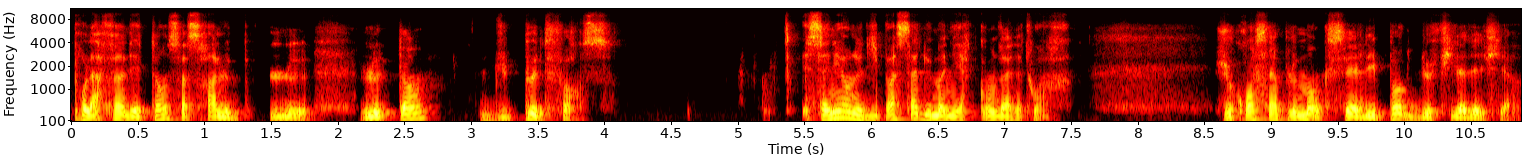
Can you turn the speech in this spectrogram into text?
pour la fin des temps, ça sera le, le, temps du peu de force. Le Seigneur ne dit pas ça de manière condamnatoire. Je crois simplement que c'est à l'époque de Philadelphia.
